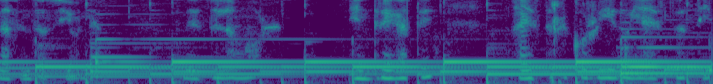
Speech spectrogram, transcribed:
las sensaciones, desde el amor. Entrégate a este recorrido y a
